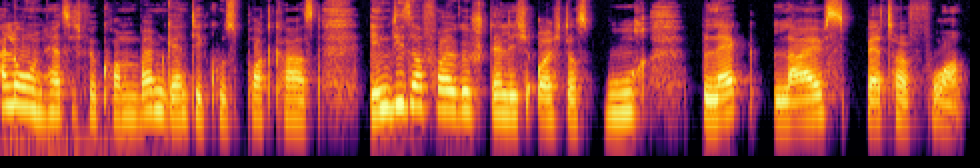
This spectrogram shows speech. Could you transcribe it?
Hallo und herzlich willkommen beim Gentikus Podcast. In dieser Folge stelle ich euch das Buch Black Lives Better vor.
